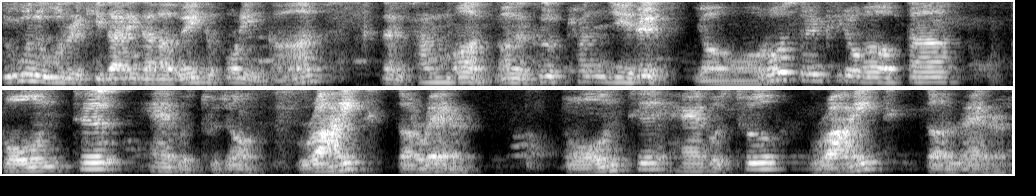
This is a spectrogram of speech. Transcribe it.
누구누구를 기다리다가 wait for이니까 그 다음에 3번 너는 그 편지를 영어로 쓸 필요가 없다. Don't have to죠. Write the letter. Don't have to write the letter.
